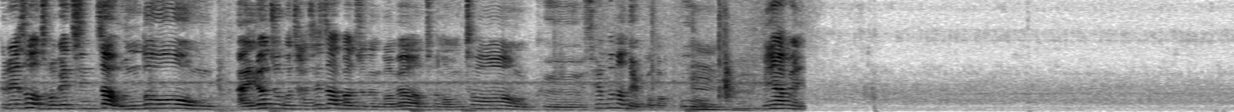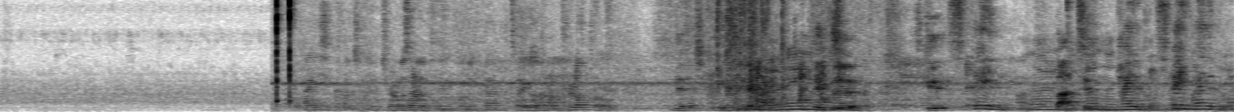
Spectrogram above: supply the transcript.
그래서 저게 진짜 운동 알려주고 자세 잡아주는 거면 전 엄청 그 세분화될 것 같고. 응. 왜냐하면 하기식 그렇잖아요. 젊은 사람들 보는 거니까 저희가 그런 플러터로 근데 사실 그 근데 그, 그 스페인 마트 파인애플 스페인 파인애플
